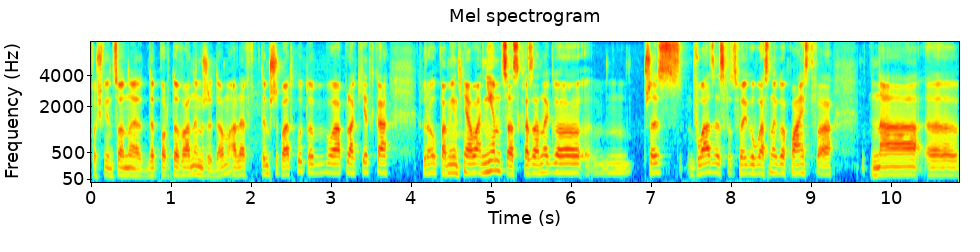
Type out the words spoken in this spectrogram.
poświęcone deportowanym Żydom, ale w tym przypadku to była plakietka, która upamiętniała Niemca skazanego mm, przez władze swojego własnego państwa na, e,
